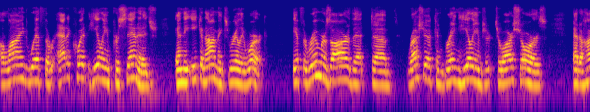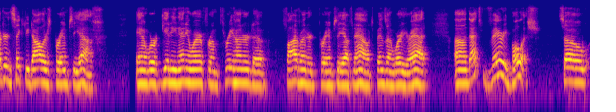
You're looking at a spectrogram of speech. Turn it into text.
aligned with the adequate helium percentage and the economics really work. If the rumors are that uh, Russia can bring helium to, our shores at $160 per MCF, and we're getting anywhere from 300 to 500 per MCF now, it depends on where you're at, uh, that's very bullish. So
